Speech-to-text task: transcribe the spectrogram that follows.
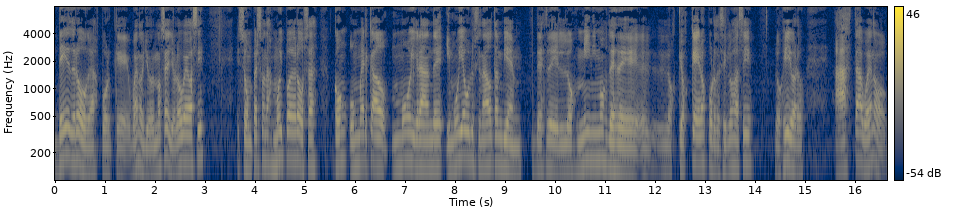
de drogas, porque, bueno, yo no sé, yo lo veo así, son personas muy poderosas con un mercado muy grande y muy evolucionado también, desde los mínimos, desde eh, los kiosqueros, por decirlo así, los íbaros, hasta, bueno,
